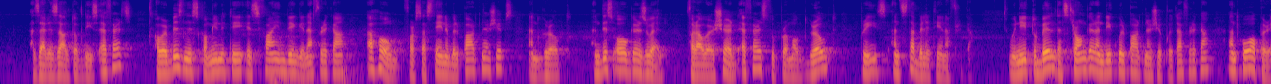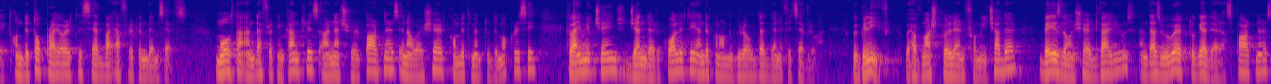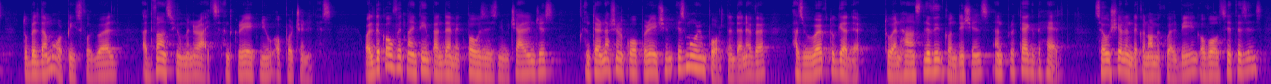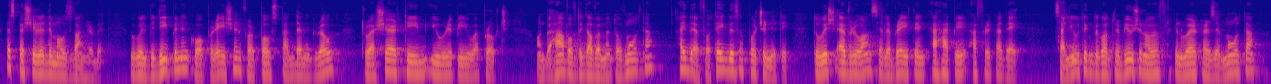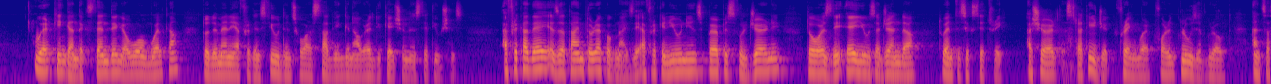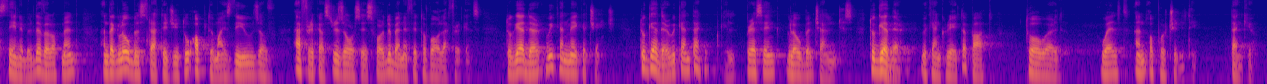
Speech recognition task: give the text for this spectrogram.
As a result of these efforts, our business community is finding in Africa a home for sustainable partnerships and growth, and this augurs well for our shared efforts to promote growth, peace, and stability in Africa. We need to build a stronger and equal partnership with Africa and cooperate on the top priorities set by Africans themselves. Malta and African countries are natural partners in our shared commitment to democracy, climate change, gender equality, and economic growth that benefits everyone. We believe we have much to learn from each other based on shared values and as we work together as partners to build a more peaceful world advance human rights, and create new opportunities. While the COVID-19 pandemic poses new challenges, international cooperation is more important than ever as we work together to enhance living conditions and protect the health, social and economic well-being of all citizens, especially the most vulnerable. We will be deepening cooperation for post-pandemic growth through a shared Team Europe-EU approach. On behalf of the Government of Malta, I therefore take this opportunity to wish everyone celebrating a happy Africa Day, saluting the contribution of African workers in Malta, working and extending a warm welcome to the many African students who are studying in our education institutions. Africa Day is a time to recognize the African Union's purposeful journey towards the AU's Agenda 2063, a shared strategic framework for inclusive growth and sustainable development and a global strategy to optimize the use of Africa's resources for the benefit of all Africans. Together, we can make a change. Together, we can tackle pressing global challenges. Together, we can create a path toward wealth and opportunity. Thank you.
